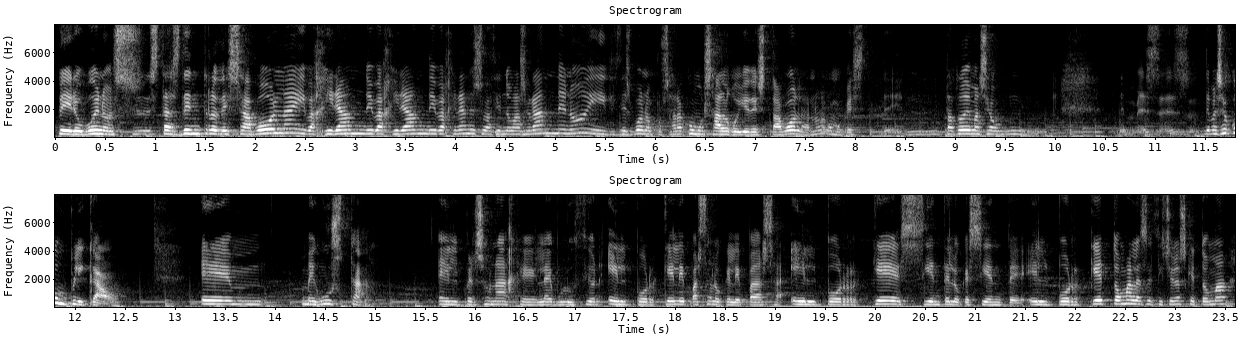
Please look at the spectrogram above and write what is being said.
pero bueno, estás dentro de esa bola y va girando y va girando y va girando se va haciendo más grande, ¿no? Y dices, bueno, pues ahora cómo salgo yo de esta bola, ¿no? Como que está todo demasiado... demasiado complicado. Em, me gusta el personaje, la evolución, el por qué le pasa lo que le pasa, el por qué siente lo que siente, el por qué toma las decisiones que toma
